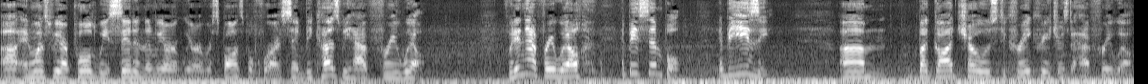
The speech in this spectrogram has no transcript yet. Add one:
Uh, and once we are pulled, we sin, and then we are we are responsible for our sin because we have free will. If we didn't have free will, it'd be simple, it'd be easy. Um, but God chose to create creatures that have free will.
